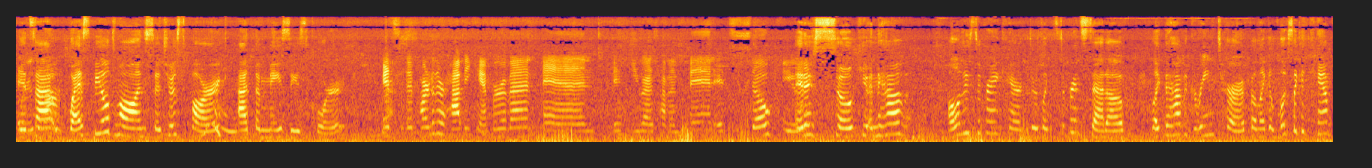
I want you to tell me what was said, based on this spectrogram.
Where's It's at? Westfield Mall in Citrus Park Ooh. at the Macy's Court. It's a part of their Happy Camper event, and if you guys haven't been, it's so cute. It is so cute, and they have all of these different characters, like different setup. Like they have a green turf, and like it looks like a camp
